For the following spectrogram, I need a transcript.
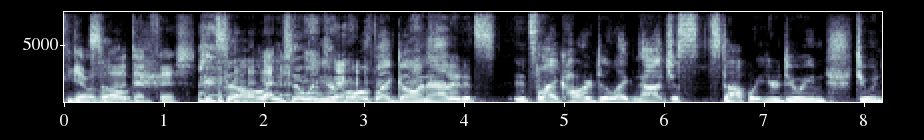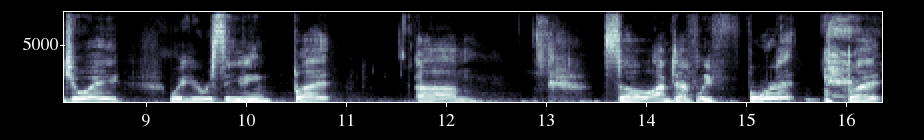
Yeah, get with a lot of dead fish. And so and so when you're both like going at it, it's it's like hard to like not just stop what you're doing to enjoy what you're receiving. But um so I'm definitely for it, but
